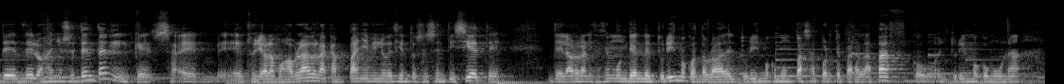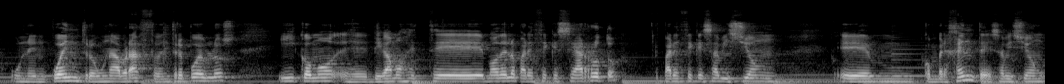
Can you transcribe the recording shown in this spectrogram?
desde los años 70, en el que, eh, esto ya lo hemos hablado, la campaña de 1967 de la Organización Mundial del Turismo, cuando hablaba del turismo como un pasaporte para la paz, como el turismo como una, un encuentro, un abrazo entre pueblos, y como, eh, digamos, este modelo parece que se ha roto parece que esa visión eh, convergente, esa visión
